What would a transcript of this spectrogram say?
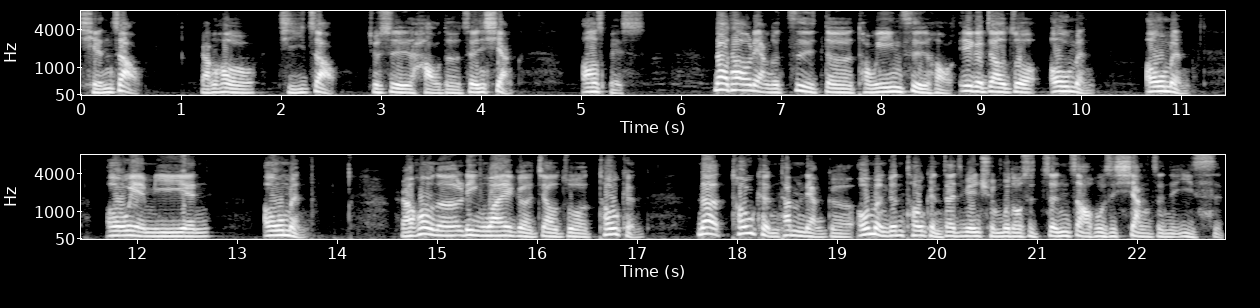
前兆。然后吉兆就是好的真相，auspice。那它有两个字的同音字哈，一个叫做 omen，omen，o m e n，omen。然后呢，另外一个叫做 token。那 token 它们两个 omen 跟 token 在这边全部都是征兆或是象征的意思，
